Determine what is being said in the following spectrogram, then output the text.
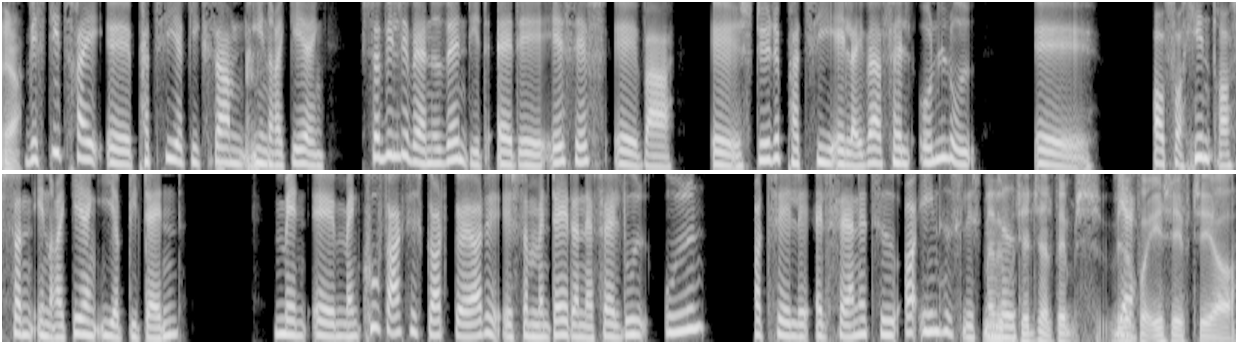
Ja. Hvis de tre øh, partier gik sammen i en regering, så ville det være nødvendigt, at øh, SF øh, var øh, støtteparti, eller i hvert fald undlod øh, at forhindre sådan en regering i at blive dannet. Men øh, man kunne faktisk godt gøre det, øh, som mandaterne er faldet ud, uden at tælle Alternativet og Enhedslisten Man vil med. kunne tælle til 90 ved Ja. at få SF til at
